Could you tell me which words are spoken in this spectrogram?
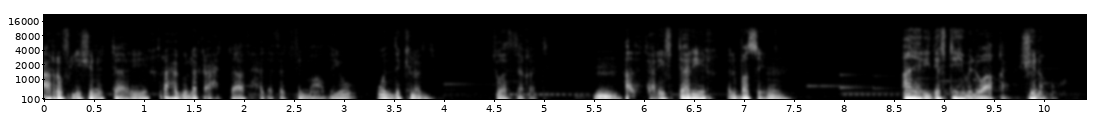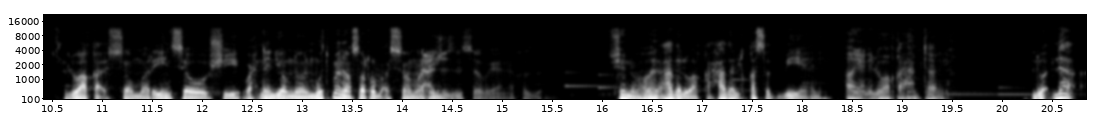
عرف لي شنو التاريخ راح أقول لك أحداث حدثت في الماضي وانذكرت توثقت مم. هذا تعريف التاريخ البسيط. مم. أنا أريد أفتهم الواقع شنو هو؟ الواقع السومريين سووا شيء وإحنا اليوم لو نموت ما نوصل ربع السومريين. نعجز نسوي يعني قصدي شنو؟ هو هذا الواقع هذا القصد به يعني. آه يعني الواقع أهم تاريخ. ألو... لا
